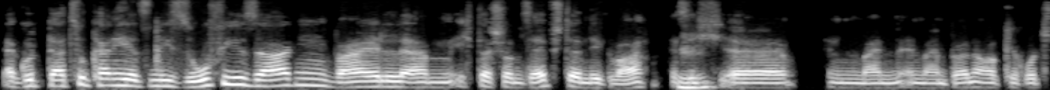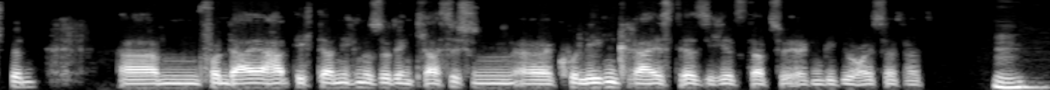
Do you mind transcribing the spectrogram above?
Ja gut, dazu kann ich jetzt nicht so viel sagen, weil ähm, ich da schon selbstständig war, als mhm. ich äh, in, mein, in meinen Burnout gerutscht bin. Ähm, von daher hatte ich da nicht mehr so den klassischen äh, Kollegenkreis, der sich jetzt dazu irgendwie geäußert hat. Mhm.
